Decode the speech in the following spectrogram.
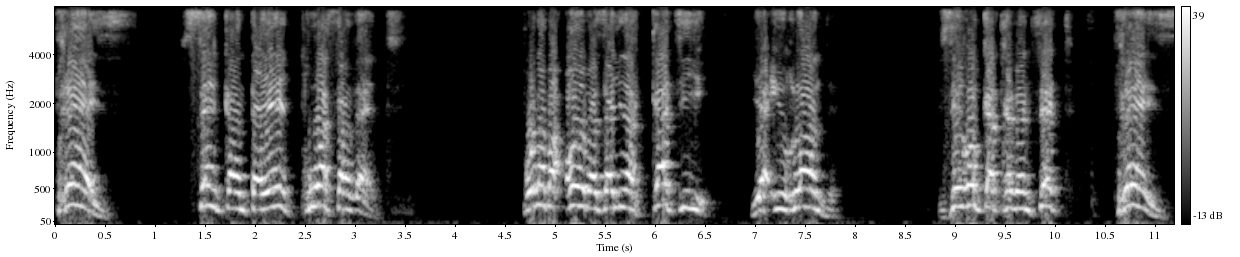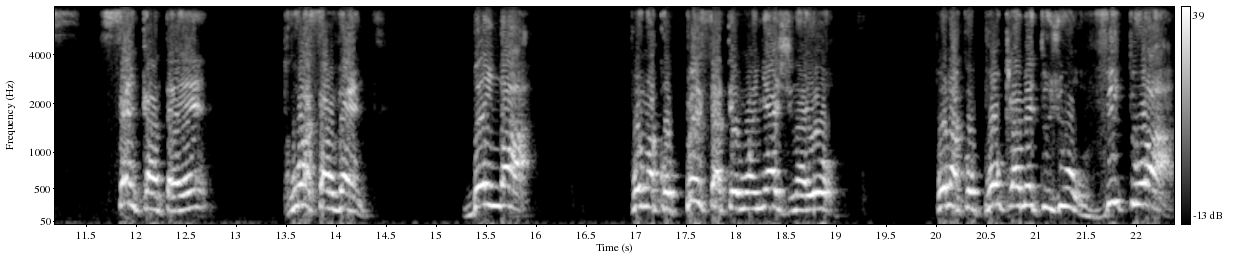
13 51 320 mpona baoyo bazali na kati ya irlande. 087 13 51 320 benga mpona kopesa témoignage na yo. Mpona koproclame toujours victoire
